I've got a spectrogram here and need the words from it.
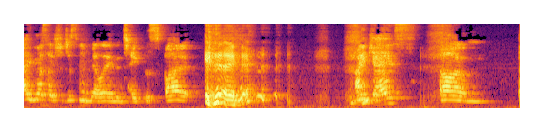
"I guess I should just email in and take the spot." I guess. Um,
